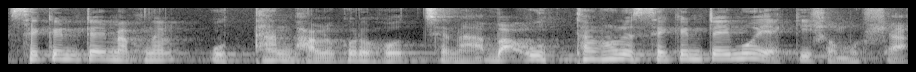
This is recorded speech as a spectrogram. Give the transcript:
সেকেন্ড টাইম আপনার উত্থান ভালো করে হচ্ছে না বা উত্থান হলে সেকেন্ড টাইমও একই সমস্যা।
